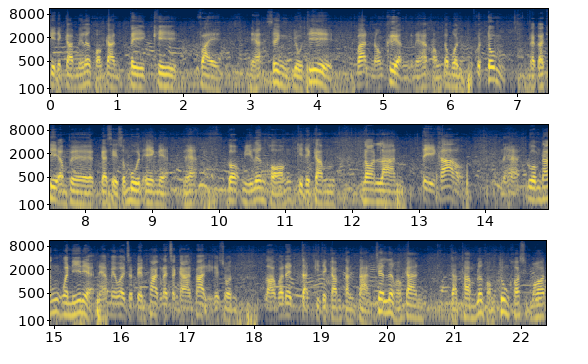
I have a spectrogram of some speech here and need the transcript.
กิจกรรมในเรื่องของการตีคีไฟนะฮะซึ่งอยู่ที่บ้านหนองเขื่องนะฮะของตำบลกุดตุ้มแล้วก็ที่อำเภอเกษตรสมบูรณ์เองเนี่ยนะฮะก็มีเรื่องของกิจกรรมนอนลานตีข้าว นะฮะรวมทั้งวันนี้เนี่ยนะไม่ว่าจะเป็นภาคราชการภาคเอกชน เราก็ได้จัดกิจกรรมต่าง ๆ เช่นเรื่องของการจัดทำเรื่องของทุ่งคอสมอส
